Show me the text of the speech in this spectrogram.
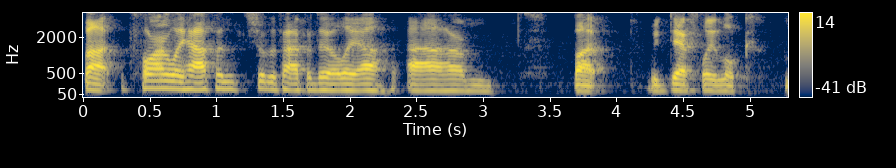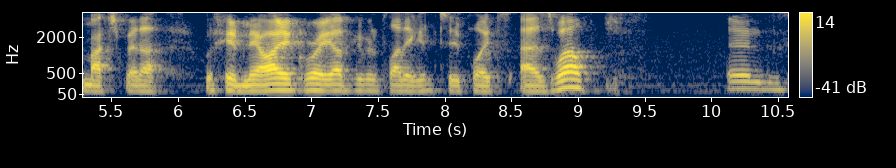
but it's finally happened. Should have happened earlier. Um, but we definitely look much better with him now. I agree. I've given Flanagan two points as well. And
